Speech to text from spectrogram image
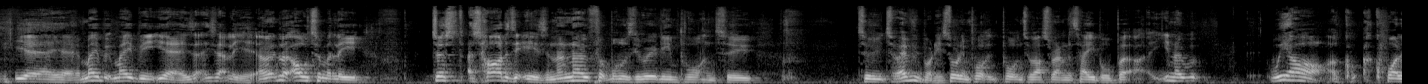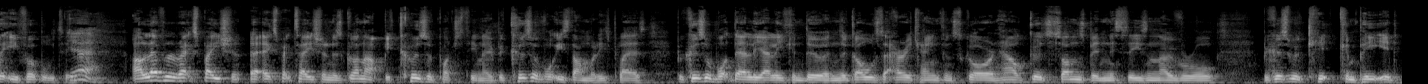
Yeah, yeah, maybe, maybe, yeah, exa- exactly. It. I mean, look, ultimately, just as hard as it is, and I know football is really important to to to everybody. It's all important important to us around the table, but uh, you know, we are a, a quality football team. Yeah. Our level of expectation, uh, expectation has gone up because of Pochettino, because of what he's done with his players, because of what Dele Alli can do, and the goals that Harry Kane can score, and how good Son's been this season overall. Because we've competed,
